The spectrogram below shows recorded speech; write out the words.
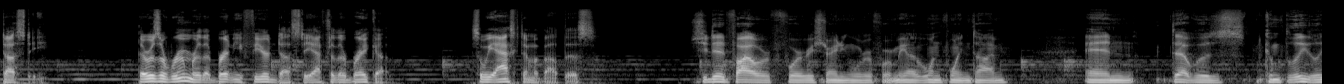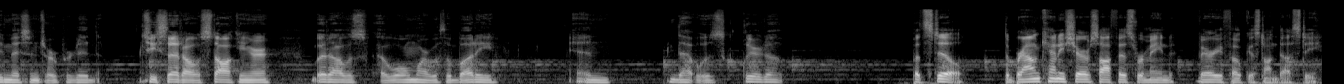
Dusty. There was a rumor that Brittany feared Dusty after their breakup, so we asked him about this. She did file for a restraining order for me at one point in time, and that was completely misinterpreted she said I was stalking her, but I was at Walmart with a buddy, and that was cleared up. But still, the Brown County Sheriff's Office remained very focused on Dusty.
